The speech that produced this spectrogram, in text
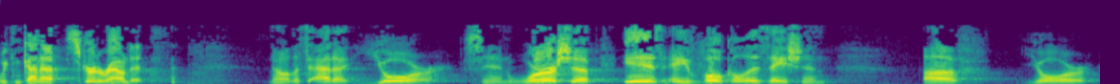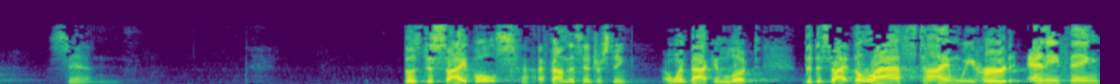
we can kind of skirt around it. No, let's add a your sin. Worship is a vocalization of your sin. Those disciples, I found this interesting. I went back and looked. The, the last time we heard anything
